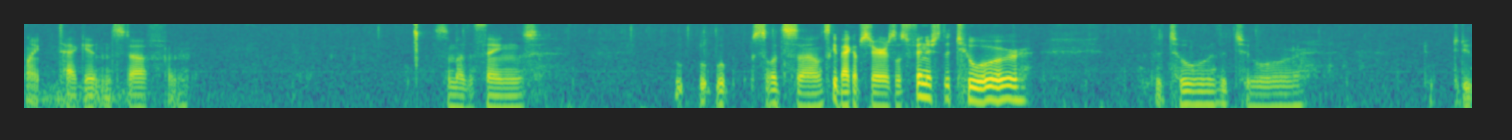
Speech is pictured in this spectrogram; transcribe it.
like Tekkit and stuff and some other things. Oop, oop, oop. So let's uh, let's get back upstairs. Let's finish the tour. The tour, the tour. Do do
